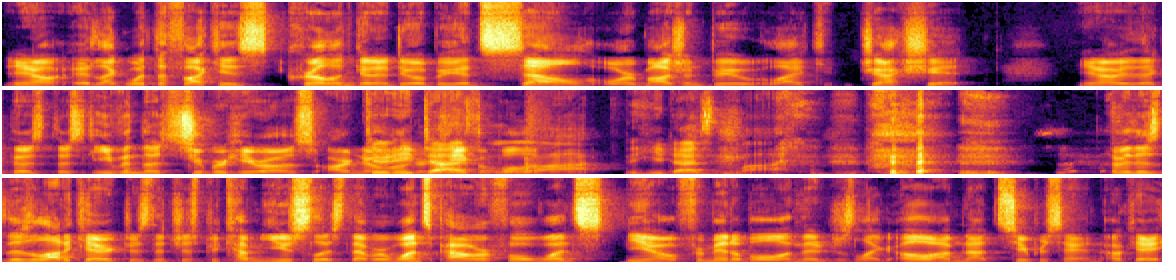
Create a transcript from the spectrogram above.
You know, it, like what the fuck is Krillin gonna do up against Cell or Majin Buu? Like jack shit. You know, like those those even those superheroes are no Dude, he longer dies capable. a lot. He dies a lot. I mean, there's there's a lot of characters that just become useless that were once powerful, once you know formidable, and they're just like, oh, I'm not Super Saiyan. Okay,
